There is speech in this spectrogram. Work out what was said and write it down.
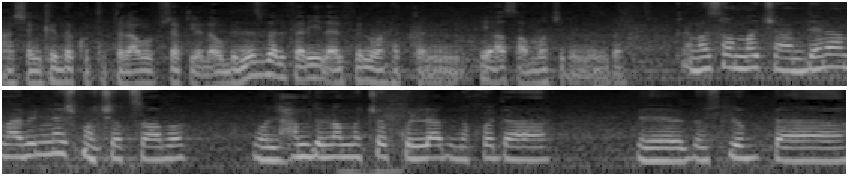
عشان كده كنتوا بتلعبوا بالشكل ده. وبالنسبة للفريق ال 2001 كان إيه أصعب ماتش بالنسبة لك؟ كان أصعب ماتش عندنا. ما قابلناش ماتشات صعبة والحمد لله الماتشات كلها بناخدها ب- بأسلوب آه،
